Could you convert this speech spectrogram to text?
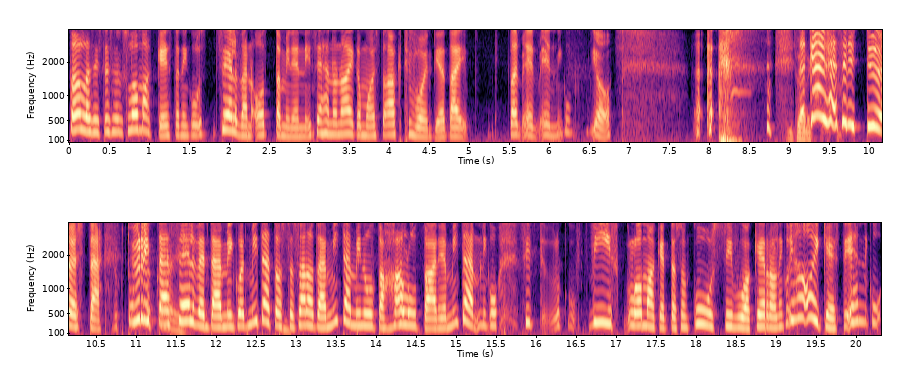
tuollaisista esimerkiksi lomakkeista niinku selvän ottaminen, niin sehän on aikamoista aktivointia, tai, tai en, en niinku, joo. No käyhän se nyt työstä, No, yrittää kai. selventää, niinku, että mitä tuossa sanotaan, mitä minulta halutaan, ja mitä, niinku, sit viisi lomaketta, tässä on kuusi sivua kerralla, niinku, ihan oikeasti, eihän, niinku,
